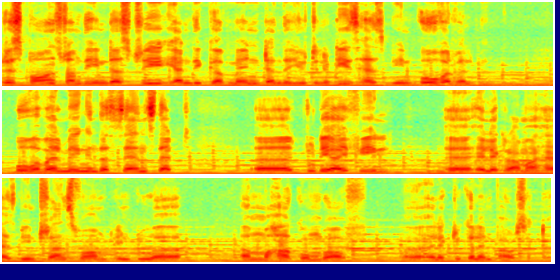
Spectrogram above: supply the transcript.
response from the industry and the government and the utilities has been overwhelming. Overwhelming in the sense that uh, today I feel uh, Elecrama has been transformed into a, a Mahakumbh of uh, electrical and power sector.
